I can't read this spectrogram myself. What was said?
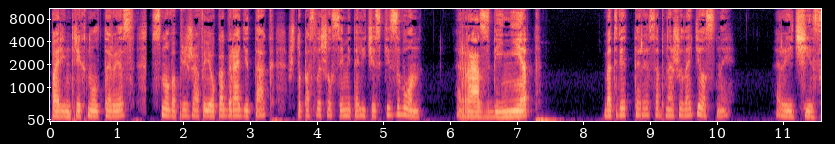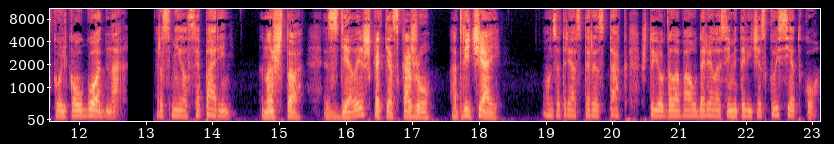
Парень тряхнул Терес, снова прижав ее к ограде так, что послышался металлический звон. «Разве нет?» В ответ Терес обнажила десны. «Рычи сколько угодно!» — рассмеялся парень. «Ну что, сделаешь, как я скажу? Отвечай!» Он затряс Терес так, что ее голова ударилась о металлическую сетку.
